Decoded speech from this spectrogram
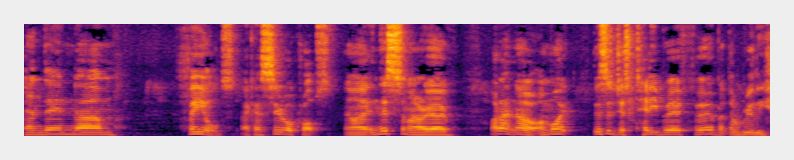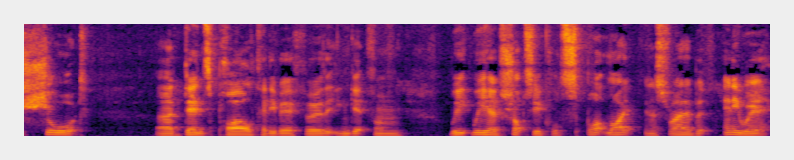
and then um, fields. Okay, cereal crops. Uh, in this scenario, I don't know. I might. This is just teddy bear fur, but the really short, uh, dense pile teddy bear fur that you can get from. We we have shops here called Spotlight in Australia, but anywhere,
